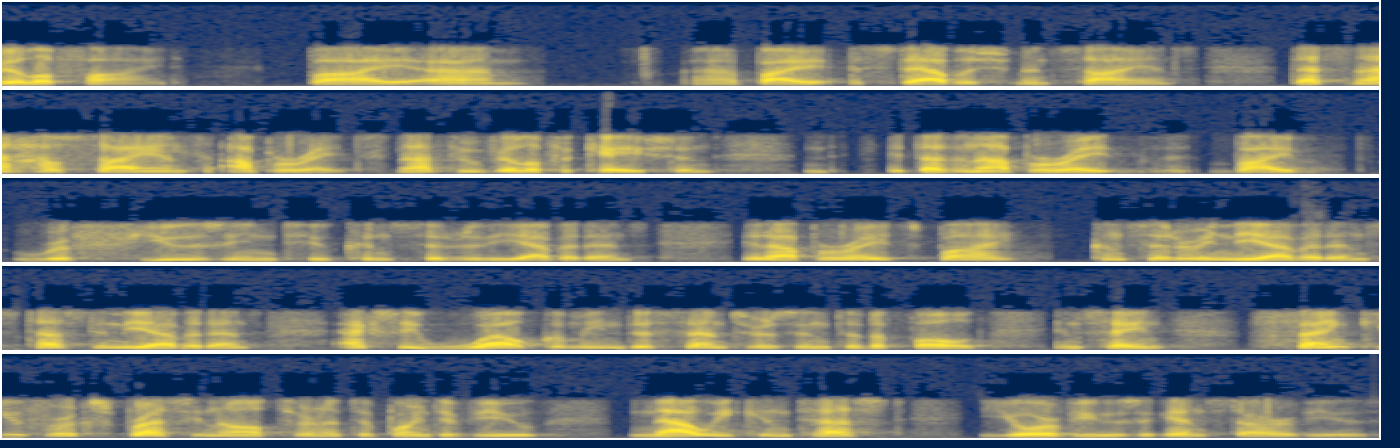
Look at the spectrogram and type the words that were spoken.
vilified by um, uh, by establishment science. That's not how science operates. Not through vilification. It doesn't operate by refusing to consider the evidence. It operates by considering the evidence, testing the evidence, actually welcoming dissenters into the fold and saying, Thank you for expressing an alternative point of view. Now we can test your views against our views.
